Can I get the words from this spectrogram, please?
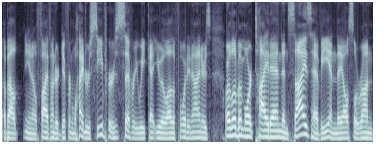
about you know 500 different wide receivers every week at you. While the 49ers are a little bit more tight end and size heavy, and they also run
